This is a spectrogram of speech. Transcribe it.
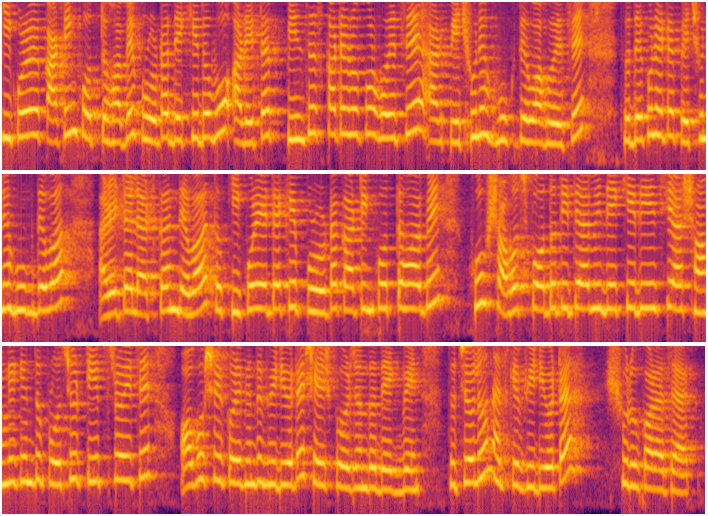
কি করে কাটিং করতে হবে পুরোটা দেখিয়ে দেবো। আর এটা প্রিন্সেস কাটের ওপর হয়েছে আর পেছনে হুক দেওয়া হয়েছে। তো দেখুন এটা পেছনে হুক দেওয়া আর এটা লাটকান দেওয়া। তো কি করে এটাকে পুরোটা কাটিং করতে হবে? খুব সহজ পদ্ধতিতে আমি দেখিয়ে দিয়েছি আর সঙ্গে কিন্তু প্রচুর টিপস রয়েছে। অবশ্যই করে কিন্তু ভিডিওটা শেষ পর্যন্ত দেখবেন। তো চলুন আজকে ভিডিওটা শুরু করা যাক।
